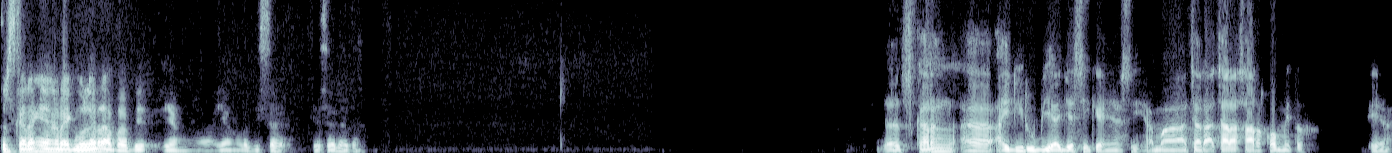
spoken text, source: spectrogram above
Terus sekarang yang reguler apa yang yang lo bisa biasa datang? Eh, sekarang uh, eh, ID Ruby aja sih kayaknya sih sama acara-acara Sarkom itu. Iya.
